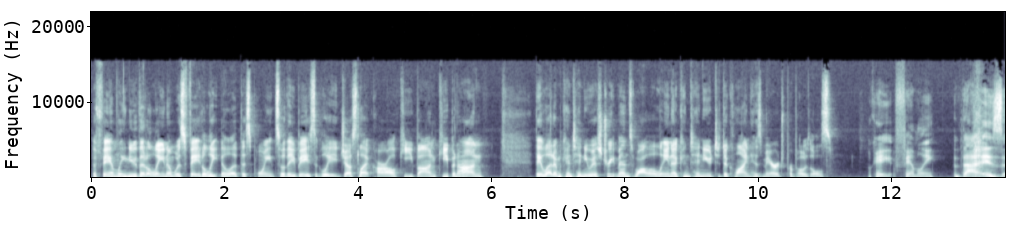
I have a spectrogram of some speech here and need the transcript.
The family knew that Elena was fatally ill at this point, so they basically just let Carl keep on keeping on. They let him continue his treatments while Elena continued to decline his marriage proposals. Okay, family. That is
